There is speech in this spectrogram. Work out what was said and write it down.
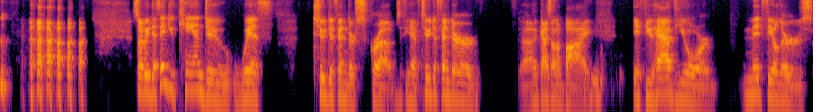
so, I mean, the thing you can do with two defender scrubs, if you have two defender uh, guys on a bye, mm-hmm. if you have your midfielders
